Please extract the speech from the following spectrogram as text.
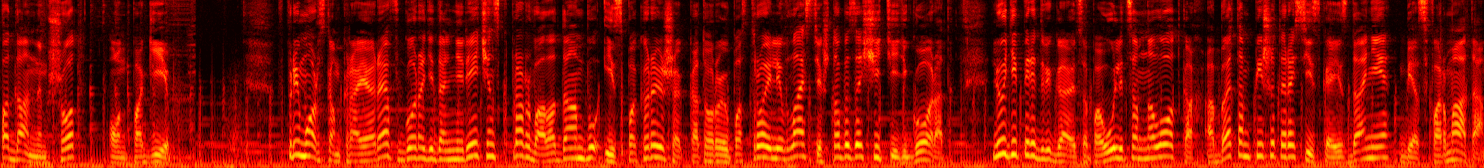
По данным Шот, он погиб. В Приморском крае РФ в городе Дальнереченск прорвало дамбу из покрышек, которую построили власти, чтобы защитить город. Люди передвигаются по улицам на лодках. Об этом пишет и российское издание «Без формата».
